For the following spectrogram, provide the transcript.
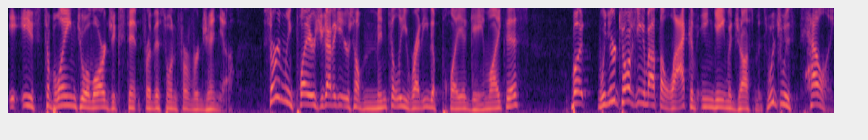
is to blame to a large extent for this one for Virginia. Certainly, players, you got to get yourself mentally ready to play a game like this. But when you're talking about the lack of in game adjustments, which was telling,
